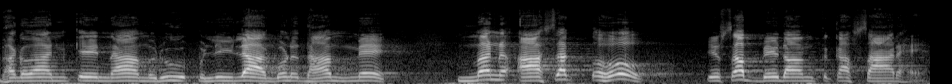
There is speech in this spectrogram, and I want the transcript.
भगवान के नाम रूप लीला गुण धाम में मन आसक्त हो, ये सब वेदांत का सार है।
